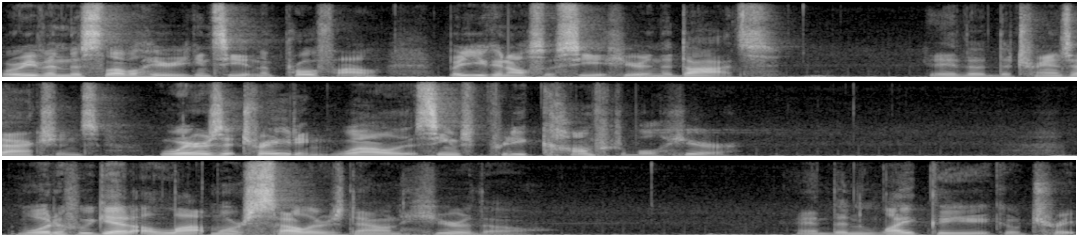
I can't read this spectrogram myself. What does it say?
or even this level here you can see it in the profile but you can also see it here in the dots okay the, the transactions where is it trading well it seems pretty comfortable here what if we get a lot more sellers down here though? And then likely it go trade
